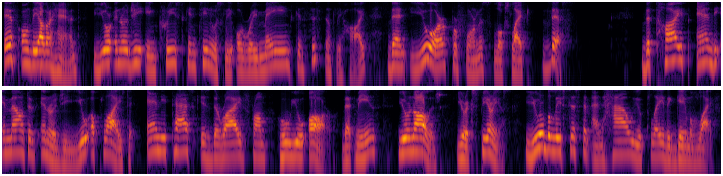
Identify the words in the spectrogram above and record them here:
If, on the other hand, your energy increased continuously or remained consistently high, then your performance looks like this. The type and the amount of energy you apply to any task is derived from who you are. That means your knowledge, your experience, your belief system, and how you play the game of life.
